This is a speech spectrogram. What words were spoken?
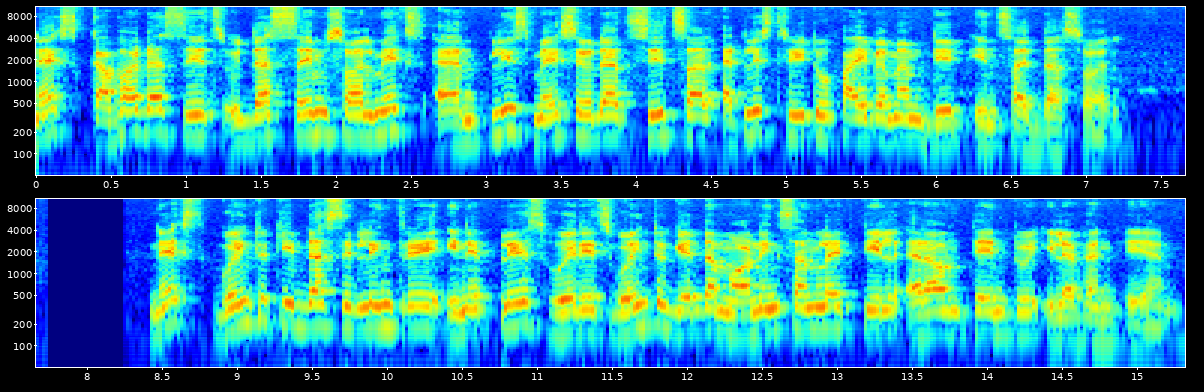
Next, cover the seeds with the same soil mix and please make sure that seeds are at least 3 to 5 mm deep inside the soil. Next, going to keep the seedling tray in a place where it's going to get the morning sunlight till around 10 to 11 am.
